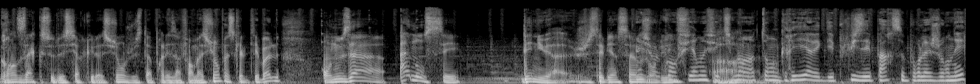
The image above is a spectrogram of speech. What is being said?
grands axes de circulation juste après les informations. Pascal Thébol, on nous a annoncé des nuages. C'est bien ça aujourd'hui Je le confirme, effectivement, ah, un temps gris avec des pluies éparses pour la journée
